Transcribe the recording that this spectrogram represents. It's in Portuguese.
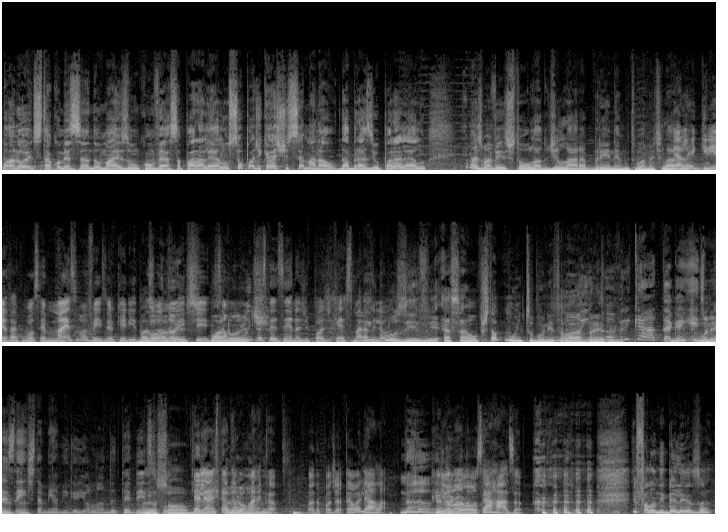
Muito boa noite, está começando mais um Conversa Paralelo, o seu podcast semanal da Brasil Paralelo. E mais uma vez estou ao lado de Lara Brenner. Muito boa noite, Lara. Que alegria estar com você mais uma vez, meu querido. Mais boa uma noite. vez. Boa São noite. muitas dezenas de podcasts maravilhosos. Inclusive, essa roupa está muito bonita, Lara Muito Brenner. obrigada. Ganhei Muito de bonita. presente da minha amiga Yolanda Tedesco. Olha só, um que, aliás, tem até uma Yolanda. marca. Pode- Pode até olhar lá. Que Yolanda, legal. você arrasa. e falando em beleza,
